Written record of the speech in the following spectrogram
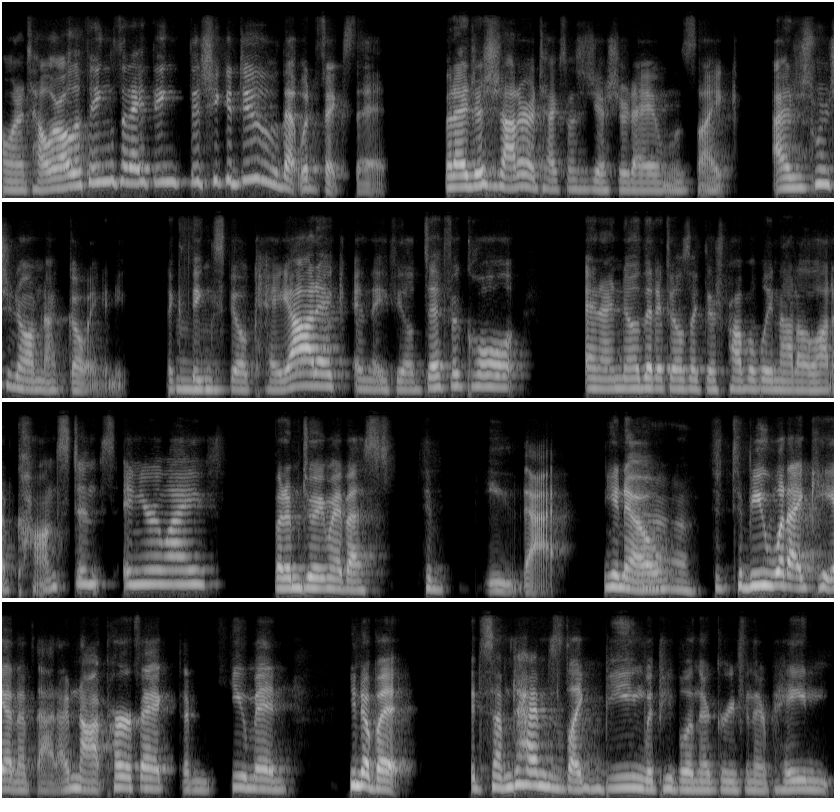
I want to tell her all the things that I think that she could do that would fix it. But I just shot her a text message yesterday and was like, I just want you to know I'm not going anywhere. Like mm-hmm. things feel chaotic and they feel difficult. And I know that it feels like there's probably not a lot of constants in your life, but I'm doing my best to be that, you know, yeah. to, to be what I can of that. I'm not perfect. I'm human, you know, but it's sometimes like being with people in their grief and their pain,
